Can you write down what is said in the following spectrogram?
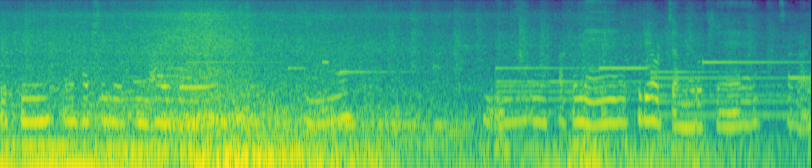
TP 합식해준 아이들. 음. 네, 바구니에 트리업장 이렇게 제가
